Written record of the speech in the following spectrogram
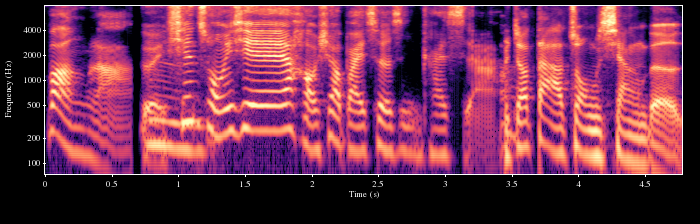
放啦，对，嗯、先从一些好笑白痴的事情开始啊，比较大众向的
